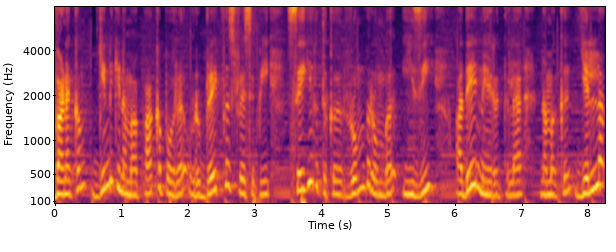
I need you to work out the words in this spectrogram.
வணக்கம். இன்றைக்கி நம்ம பார்க்க போகிற ஒரு பிரேக்ஃபாஸ்ட் ரெசிபி செய்கிறதுக்கு ரொம்ப ரொம்ப ஈஸி அதே நேரத்தில் நமக்கு எல்லா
